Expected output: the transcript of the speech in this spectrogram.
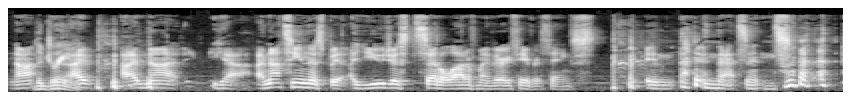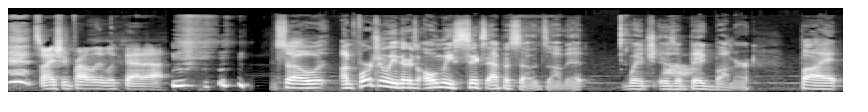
Not The dream. I've I've not yeah, I've not seen this, but you just said a lot of my very favorite things in in that sentence. so I should probably look that up. So, unfortunately, there's only six episodes of it, which is a ah. big bummer. But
